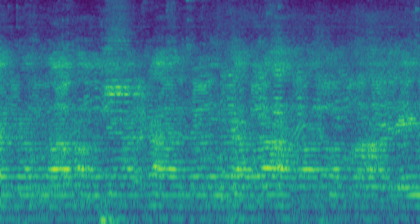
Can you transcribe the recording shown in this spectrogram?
साध्यं ब्रह्माहंसिमर्कान् समुद्रं महादेव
